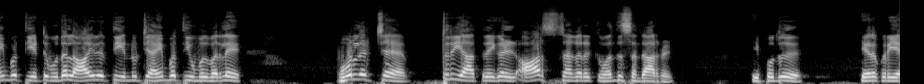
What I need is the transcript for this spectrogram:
ஐம்பத்தி எட்டு முதல் ஆயிரத்தி எண்ணூற்றி ஐம்பத்தி ஒன்பது வரையிலே ஒரு லட்ச திரு யாத்திரைகள் ஆர்ஸ் நகருக்கு வந்து சென்றார்கள். இப்போது ஏறக்குறைய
